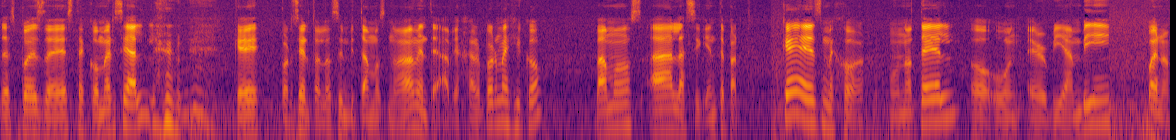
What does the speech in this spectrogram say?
después de este comercial, que por cierto los invitamos nuevamente a viajar por México, vamos a la siguiente parte. ¿Qué es mejor? ¿Un hotel o un Airbnb? Bueno,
